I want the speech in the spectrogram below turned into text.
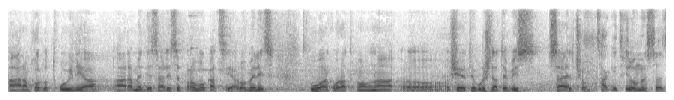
არა მხოლოდ ტყუილია, არამედ ეს არის პროვოკაცია, რომელიც უარყო რა თქმა უნდა შეერთებულ შტატების საელჩომ. საკითხი, რომელსაც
